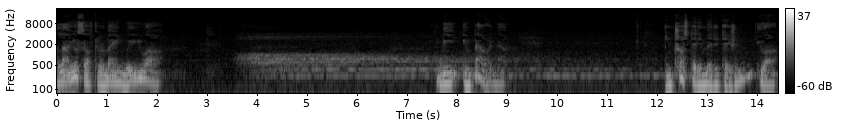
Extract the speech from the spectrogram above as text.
allow yourself to remain where you are? Be empowered now. And trust that in meditation you are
